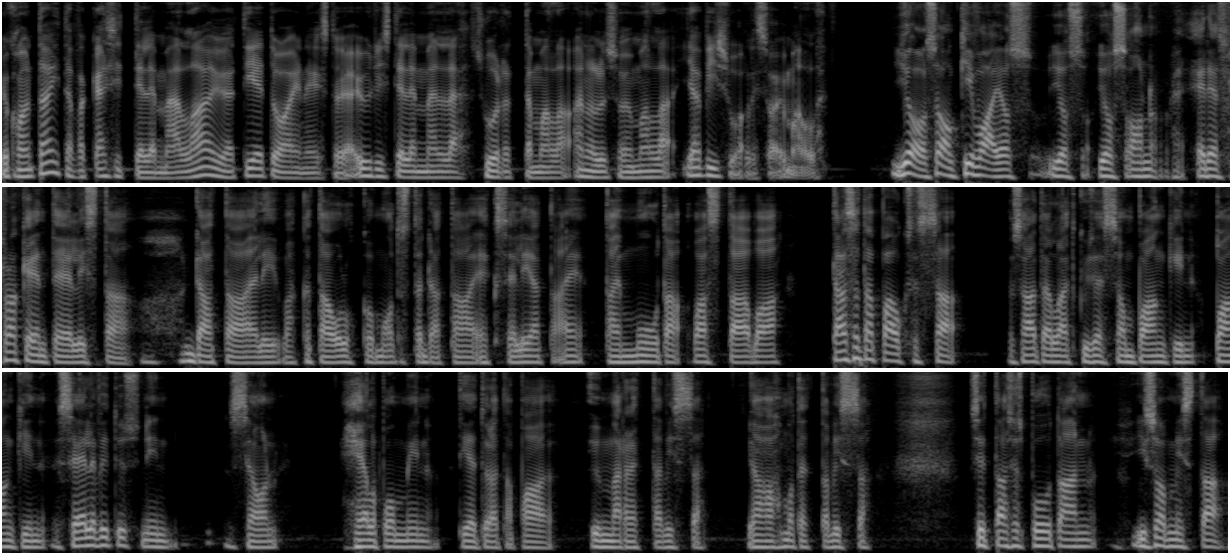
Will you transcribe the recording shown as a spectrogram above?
joka on taitava käsittelemään laajoja tietoaineistoja yhdistelemällä, suodattamalla, analysoimalla ja visualisoimalla. Joo, se on kiva, jos, jos, jos on edes rakenteellista dataa, eli vaikka taulukkomuotoista dataa, Exceliä tai, tai muuta vastaavaa. Tässä tapauksessa, jos ajatellaan, että kyseessä on pankin, pankin selvitys, niin se on helpommin tietyllä tapaa ymmärrettävissä ja hahmotettavissa. Sitten taas jos puhutaan isommista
